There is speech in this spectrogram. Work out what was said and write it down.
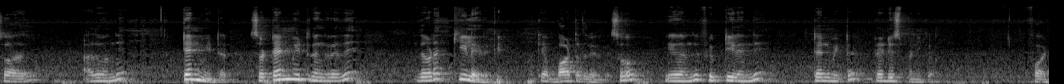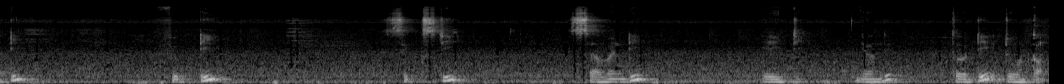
so அது வந்து டென் மீட்டர் ஸோ டென் மீட்டருங்கிறது இதோட கீழே இருக்குது ஓகே பாட்டத்தில் இருக்குது ஸோ இது வந்து ஃபிஃப்டிலேருந்து டென் மீட்டர் ரெடியூஸ் பண்ணிக்கிறோம் forty fifty sixty seventy eighty இது வந்து தேர்ட்டி டூ கம்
